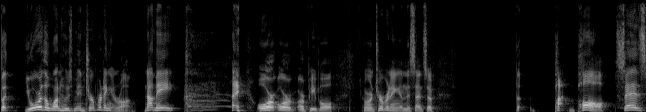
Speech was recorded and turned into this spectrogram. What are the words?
But you're the one who's interpreting it wrong, not me. right? Or, or, or people who are interpreting in the sense of the, Paul says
